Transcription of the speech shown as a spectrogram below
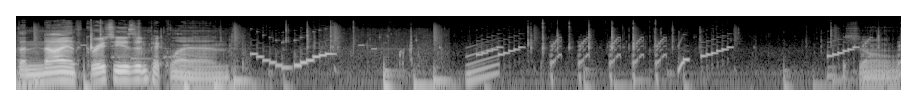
The 9th, Gracie is in Pickland. So.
